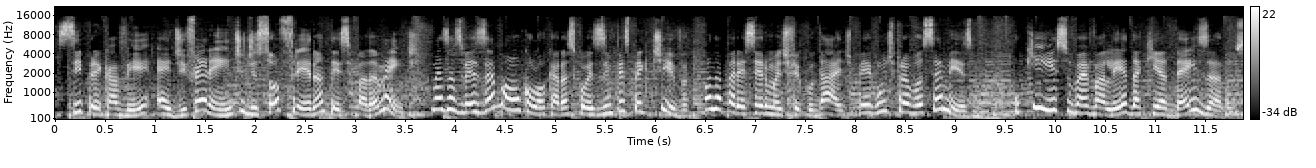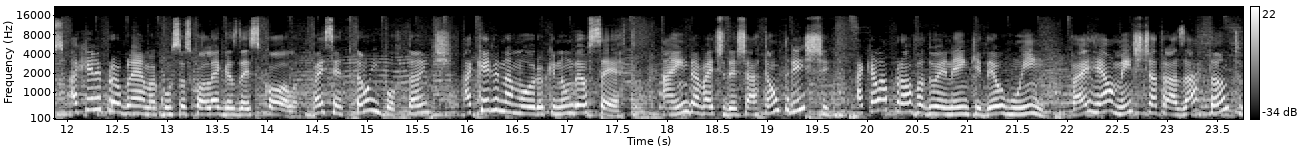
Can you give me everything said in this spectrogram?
Se precaver é diferente de sofrer antecipadamente. Mas às vezes é bom colocar as coisas em perspectiva. Quando aparecer uma dificuldade, pergunte para você mesmo: o que isso vai valer daqui a 10 anos? Aquele problema com seus da escola vai ser tão importante? Aquele namoro que não deu certo ainda vai te deixar tão triste? Aquela prova do Enem que deu ruim vai realmente te atrasar tanto?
